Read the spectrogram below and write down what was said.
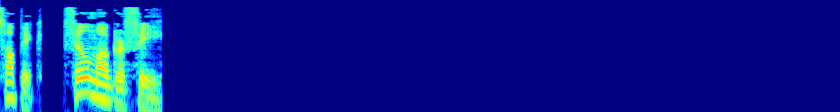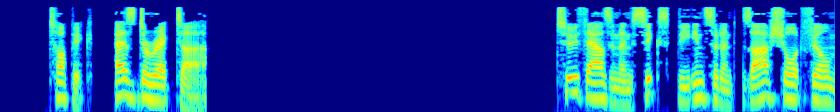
Topic: Filmography. Topic: As director. 2006 The Incident Tsar short film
